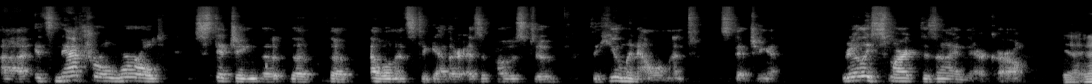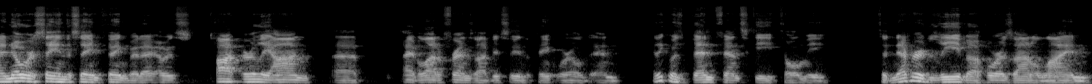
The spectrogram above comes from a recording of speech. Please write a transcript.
uh, its natural world stitching the, the, the elements together as opposed to the human element stitching it. Really smart design there, Carl. Yeah, and I know we're saying the same thing, but I, I was taught early on. Uh, I have a lot of friends, obviously, in the paint world, and I think it was Ben Fenske told me to never leave a horizontal line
